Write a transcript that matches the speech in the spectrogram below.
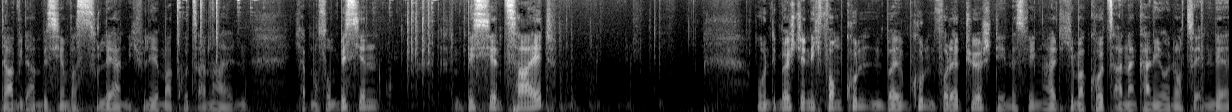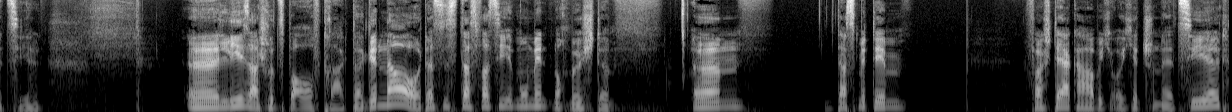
da wieder ein bisschen was zu lernen. Ich will hier mal kurz anhalten. Ich habe noch so ein bisschen, ein bisschen Zeit und möchte nicht vom Kunden, beim Kunden vor der Tür stehen. Deswegen halte ich mal kurz an, dann kann ich euch noch zu Ende erzählen. Äh, Leserschutzbeauftragter, genau, das ist das, was ich im Moment noch möchte. Ähm, das mit dem Verstärker habe ich euch jetzt schon erzählt.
